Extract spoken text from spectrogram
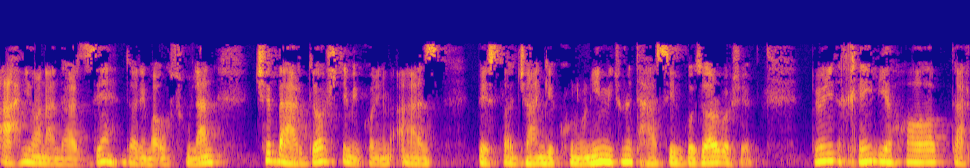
احیانا در ذهن داریم و اصولا چه برداشتی می‌کنیم از بستا جنگ کنونی می‌تونه تاثیرگذار باشه. ببینید خیلی ها در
